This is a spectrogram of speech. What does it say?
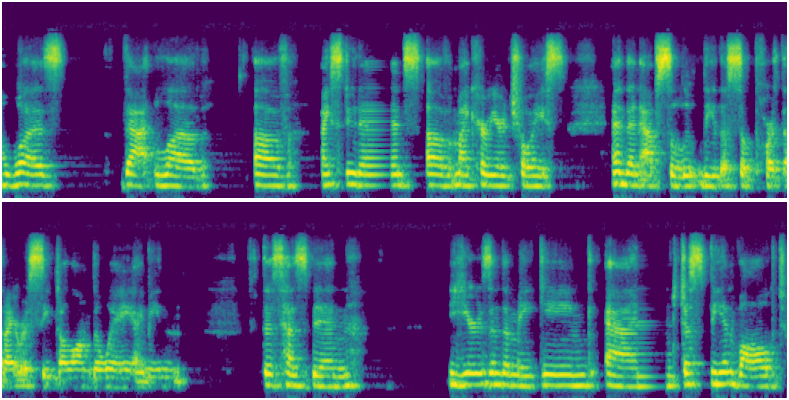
was that love of my students, of my career choice and then absolutely the support that I received along the way. I mean, this has been years in the making and just be involved,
